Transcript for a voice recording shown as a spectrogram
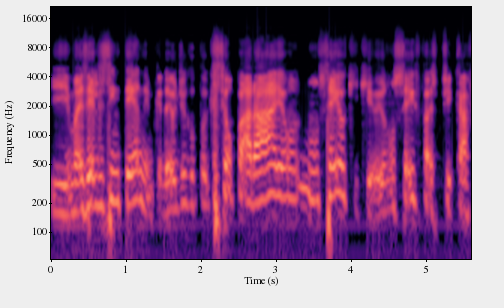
E, mas eles entendem, porque daí eu digo, porque se eu parar, eu não sei o que, que eu não sei ficar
